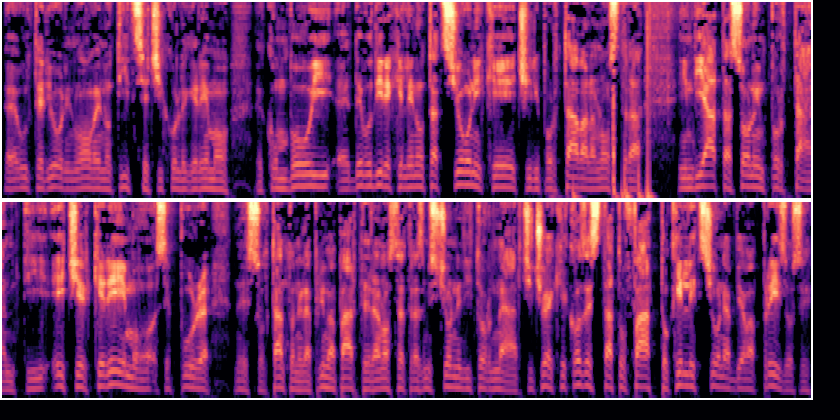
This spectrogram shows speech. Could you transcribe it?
eh, ulteriori nuove notizie ci collegheremo eh, con voi. Eh, devo dire che le notazioni che ci riportava la nostra inviata sono importanti e cercheremo, seppur eh, soltanto nella prima parte della nostra trasmissione, di tornarci, cioè che cosa è stato fatto, che lezione abbiamo appreso, se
